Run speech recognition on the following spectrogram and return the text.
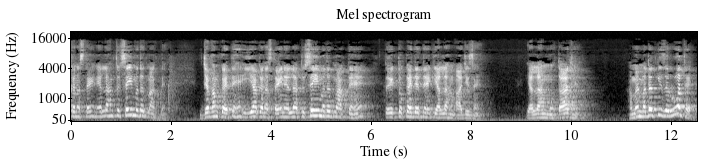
کا نستعین اللہ، ہم تو سے ہی مدد مانگتے ہیں۔ جب ہم کہتے ہیں ایا کا نستعین اللہ، تجھ سے ہی مدد مانگتے ہیں، تو ایک تو کہہ دیتے ہیں کہ اللہ، ہم عاجز ہیں۔ یا اللہ، ہم محتاج ہیں۔ ہمیں مدد کی ضرورت ہے۔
